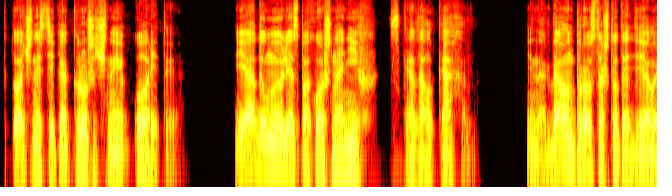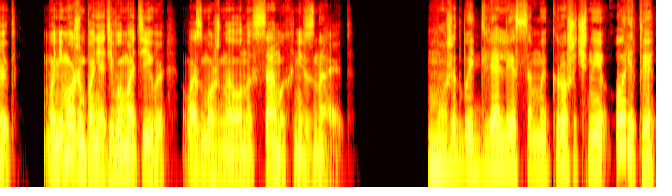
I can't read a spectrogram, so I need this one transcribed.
в точности, как крошечные ориты. Я думаю, лес похож на них», — сказал Кахан. «Иногда он просто что-то делает, мы не можем понять его мотивы. Возможно, он и сам их не знает. «Может быть, для леса мы крошечные ориты?»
